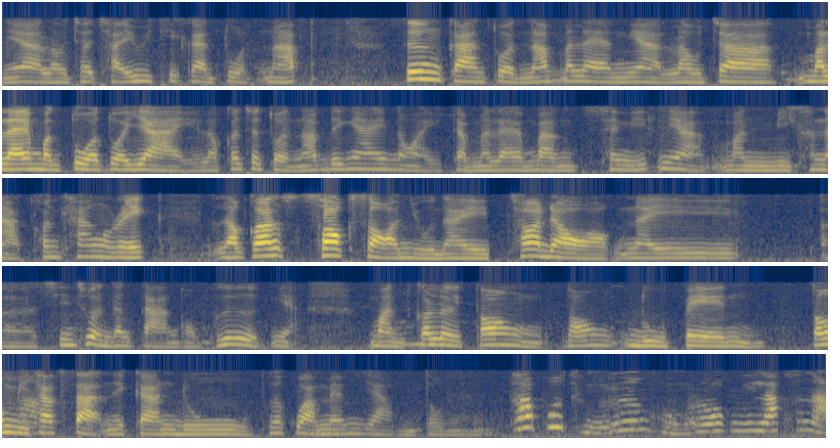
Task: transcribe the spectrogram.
เนี่ยเราจะใช้วิธีการตรวจนับ ซึ่งการตรวจนับแมลงเนี่ยเราจะแมลงบางตัวตัวใหญ่ เราก็จะตรวจนับได้ง่ายหน่อย แต่แมลงบางชนิดเนี่ยมันมีขนาดค่อนข้างเล็ก แล้วก็ซอกซอนอยู่ในช่อดอกในชิ้นส่วนต่างๆ ของพืชเนี่ยมันก็เลยต้องต้องดูเป็น ต้องมีค่ะทักษะในการดูเพื่อความแม่นยำตรงนั้น ถ้าพูดถึงเรื่องของโรคนี่ลักษณะ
